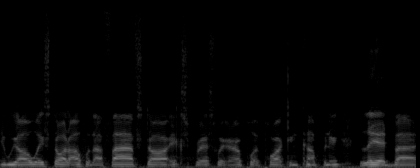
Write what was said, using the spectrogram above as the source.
And we always start off with our five star Expressway Airport Parking Company, led by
